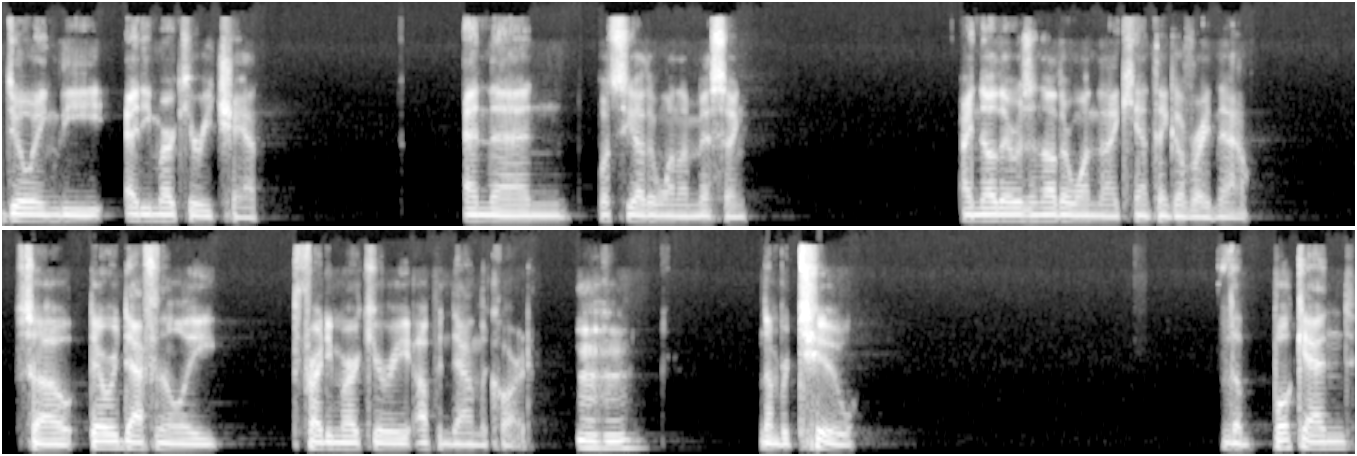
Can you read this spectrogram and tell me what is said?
doing the Eddie Mercury chant. And then what's the other one I'm missing? I know there was another one that I can't think of right now. So there were definitely Freddie Mercury up and down the card. Mm-hmm. Number two, the bookend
